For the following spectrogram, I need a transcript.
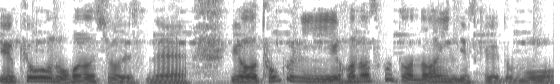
いや、今日の話はですね、いや、特に話すことはないんですけれども、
